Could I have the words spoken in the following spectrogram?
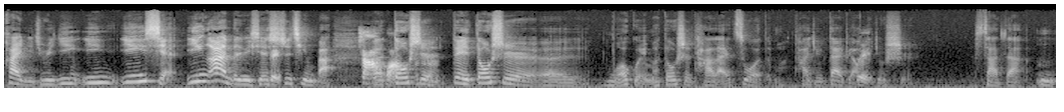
害你，就是阴阴阴险阴暗的那些事情吧，呃都是对，都是呃。魔鬼嘛，都是他来做的嘛，他就代表的就是撒旦，嗯，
